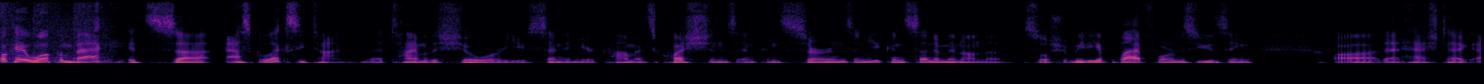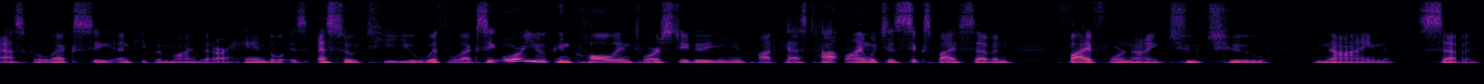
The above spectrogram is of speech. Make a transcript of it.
Okay, welcome back. It's uh, Ask Alexi time, that time of the show where you send in your comments, questions, and concerns, and you can send them in on the social media platforms using uh, that hashtag Ask Alexi. And keep in mind that our handle is SOTU with Alexi, or you can call into our State of the Union podcast hotline, which is 657 549 2297.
